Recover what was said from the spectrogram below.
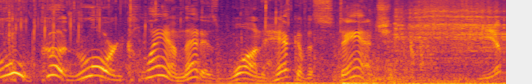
Ooh, good Lord, Clem, that is one heck of a stench. Yep.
